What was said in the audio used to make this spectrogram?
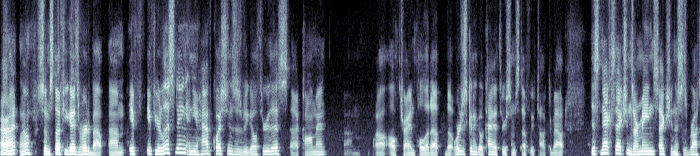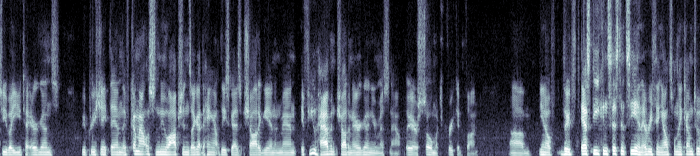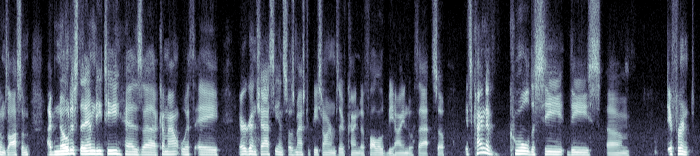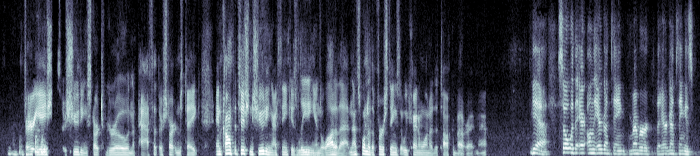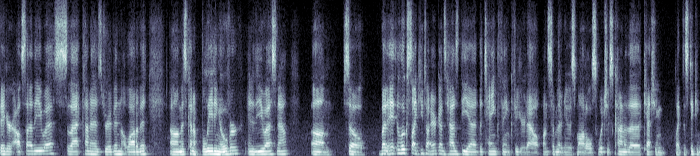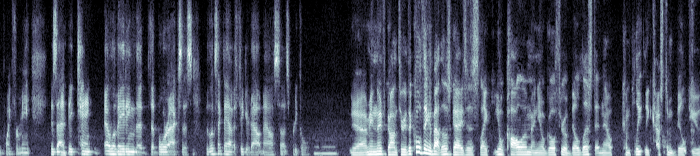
all right. Well, some stuff you guys have heard about. Um, if if you're listening and you have questions as we go through this, uh, comment. Um, well, I'll try and pull it up, but we're just going to go kind of through some stuff we've talked about. This next section is our main section. This is brought to you by Utah Air Guns. We appreciate them. They've come out with some new options. I got to hang out with these guys at Shot again, and man, if you haven't shot an air gun, you're missing out. They are so much freaking fun. Um, you know, the SD consistency and everything else when they come to them is awesome. I've noticed that MDT has uh, come out with a airgun chassis, and so has Masterpiece Arms. They've kind of followed behind with that. So it's kind of cool to see these um, different variations of shooting start to grow and the path that they're starting to take. And competition shooting, I think, is leading into a lot of that. And that's one of the first things that we kind of wanted to talk about, right, Matt? Yeah. So with the air, on the airgun thing, remember the airgun thing is bigger outside of the U.S., so that kind of has driven a lot of it. Um, it's kind of bleeding over into the U.S. now. Um, so, but it, it, looks like Utah Airguns has the uh, the tank thing figured out on some of their newest models, which is kind of the catching, like the sticking point for me, is that mm-hmm. big tank elevating the the bore axis. It looks like they have it figured out now, so that's pretty cool. Yeah, I mean they've gone through. The cool thing about those guys is like you'll call them and you'll go through a build list and they'll completely custom build you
